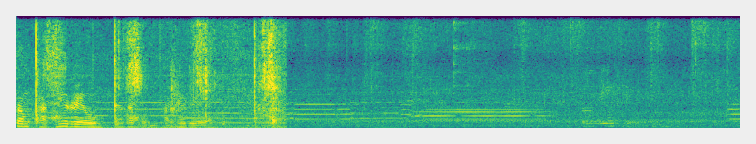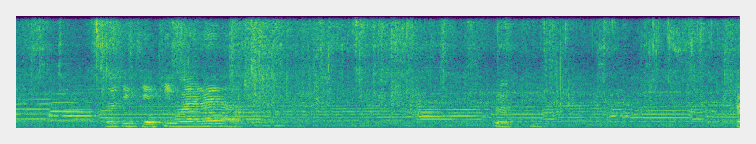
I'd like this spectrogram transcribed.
ต้องผัดให้เร็วนะครับผมผัดให้เร็ว ดูสิงเสียงกิ่งมาแล้วอืมอ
